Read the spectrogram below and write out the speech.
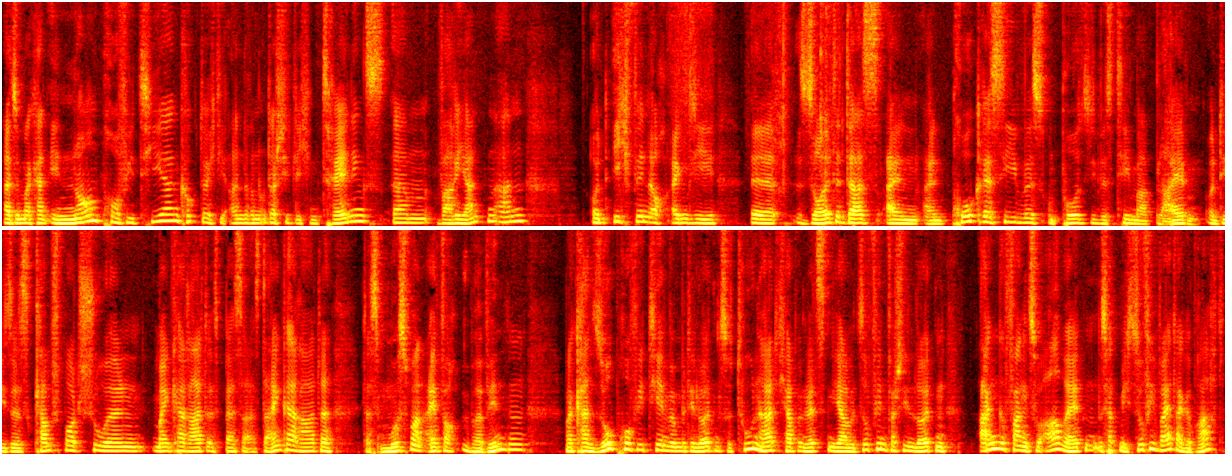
Also man kann enorm profitieren. Guckt euch die anderen unterschiedlichen Trainingsvarianten ähm, an. Und ich finde auch irgendwie, äh, sollte das ein, ein progressives und positives Thema bleiben. Und dieses Kampfsportschulen, mein Karate ist besser als dein Karate, das muss man einfach überwinden. Man kann so profitieren, wenn man mit den Leuten zu tun hat. Ich habe im letzten Jahr mit so vielen verschiedenen Leuten angefangen zu arbeiten. Es hat mich so viel weitergebracht.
